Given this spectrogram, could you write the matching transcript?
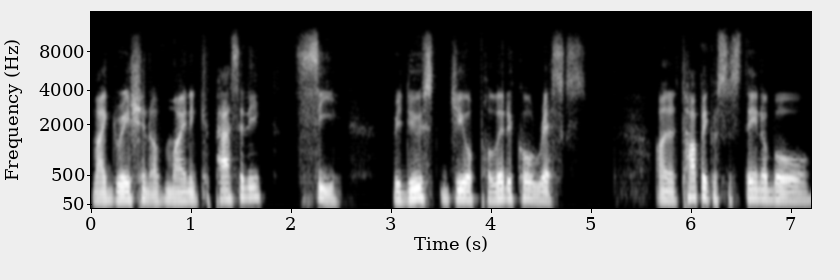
Migration of mining capacity. C. Reduced geopolitical risks. On the topic of sustainable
